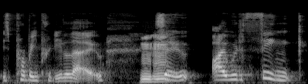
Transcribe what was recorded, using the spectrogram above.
is probably pretty low. Mm-hmm. So I would think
